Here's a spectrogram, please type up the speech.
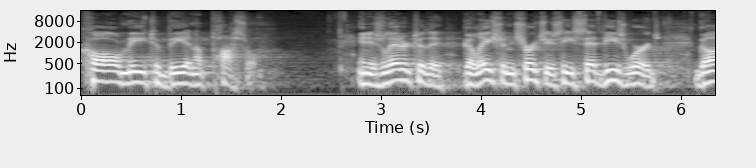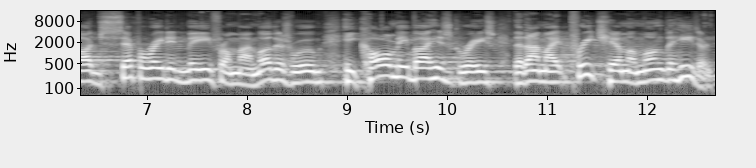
called me to be an apostle. In his letter to the Galatian churches, he said these words God separated me from my mother's womb. He called me by his grace that I might preach him among the heathen.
